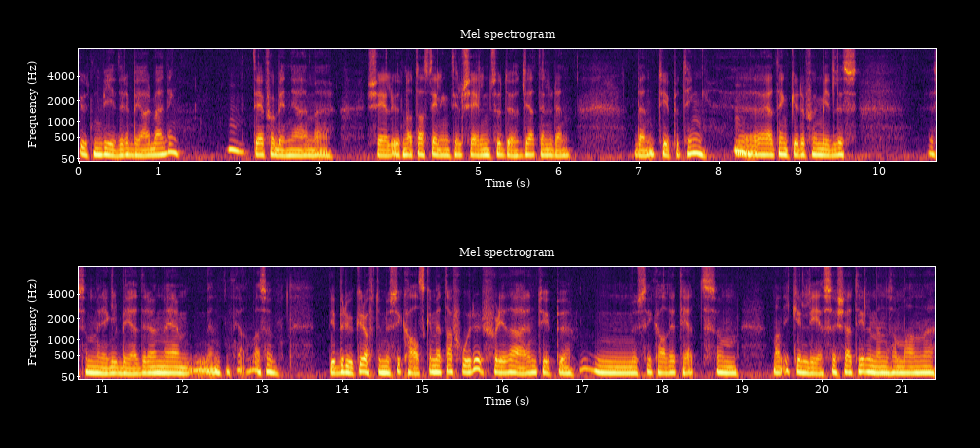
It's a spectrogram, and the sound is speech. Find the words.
uten videre bearbeiding. Det forbinder jeg med sjel, uten å ta stilling til sjelens udødelighet eller den, den type ting. Mm. Eh, Jeg tenker det formidles som regel bedre med men, ja, altså, Vi bruker ofte musikalske metaforer fordi det er en type musikalitet som man ikke leser seg til, men som man eh,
